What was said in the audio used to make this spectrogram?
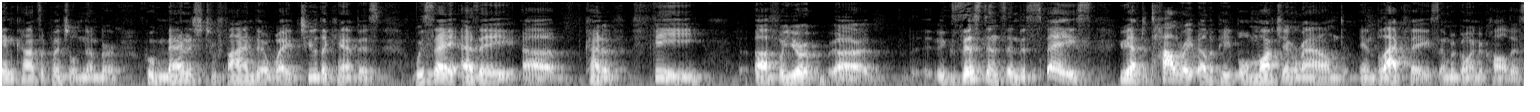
inconsequential number who manage to find their way to the campus, we say as a uh, kind of fee uh, for your uh, existence in this space, you have to tolerate other people marching around in blackface, and we're going to call this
